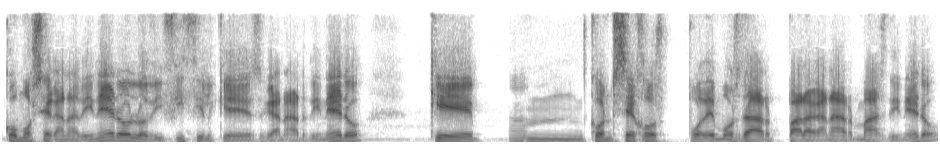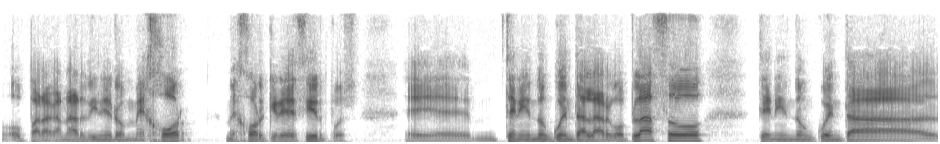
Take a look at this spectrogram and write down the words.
cómo se gana dinero, lo difícil que es ganar dinero, qué mm, consejos podemos dar para ganar más dinero o para ganar dinero mejor. Mejor quiere decir, pues, eh, teniendo en cuenta a largo plazo, teniendo en cuenta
